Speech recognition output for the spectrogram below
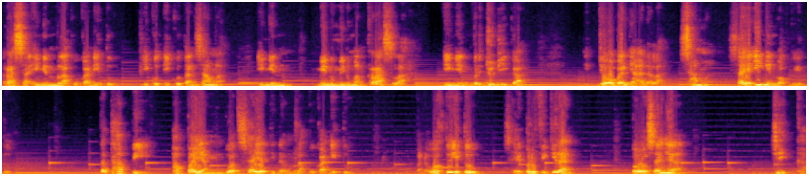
rasa ingin melakukan itu? Ikut-ikutan sama, ingin minum-minuman keras lah, ingin berjudi kah? Jawabannya adalah sama, saya ingin waktu itu. Tetapi, apa yang membuat saya tidak melakukan itu? Pada waktu itu, saya berpikiran, bahwasanya jika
